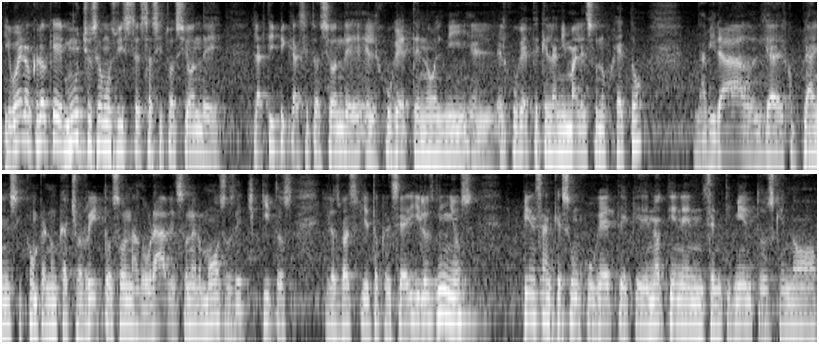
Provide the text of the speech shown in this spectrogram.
Y bueno, creo que muchos hemos visto esta situación de la típica situación del juguete, ¿no? El, el, el juguete que el animal es un objeto, Navidad o el día del cumpleaños y compran un cachorrito, son adorables, son hermosos de chiquitos y los vas viendo crecer y los niños piensan que es un juguete, que no tienen sentimientos, que no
